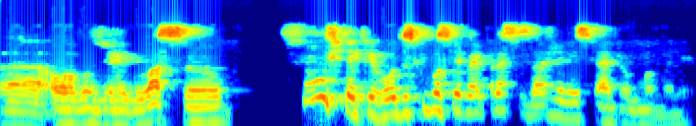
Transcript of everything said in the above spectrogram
uh, órgãos de regulação, são os stakeholders que você vai precisar gerenciar de alguma maneira.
